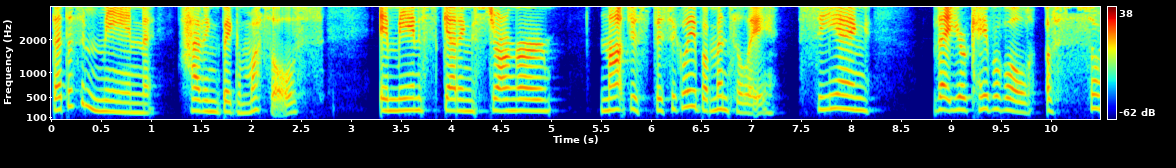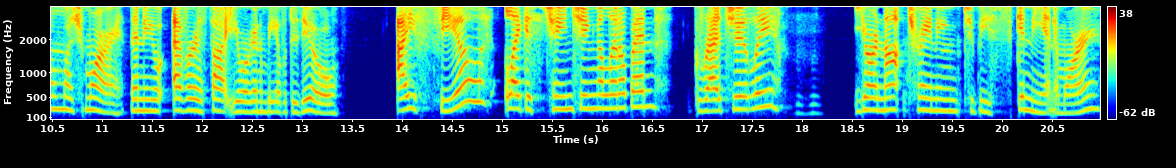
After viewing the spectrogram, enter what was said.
That doesn't mean having big muscles it means getting stronger, not just physically, but mentally, seeing that you're capable of so much more than you ever thought you were going to be able to do. I feel like it's changing a little bit gradually. Mm-hmm. You're not training to be skinny anymore.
